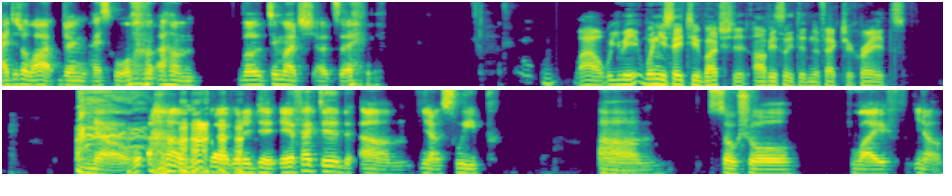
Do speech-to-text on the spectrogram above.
I did a lot during high school. um, a little too much, I would say. Wow, you mean when you say too much, it obviously didn't affect your grades. No, um, but what it did, it affected, um, you know, sleep, um, social life, you know,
